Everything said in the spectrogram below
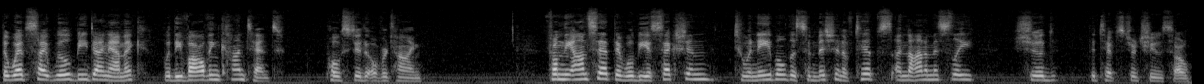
The website will be dynamic with evolving content posted over time. From the onset, there will be a section to enable the submission of tips anonymously should the tipster choose so.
